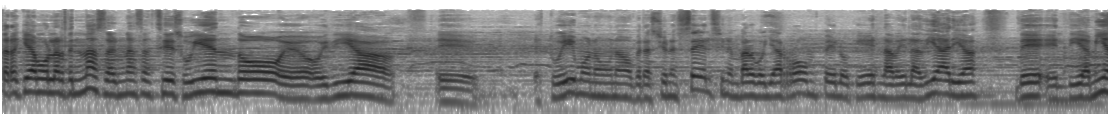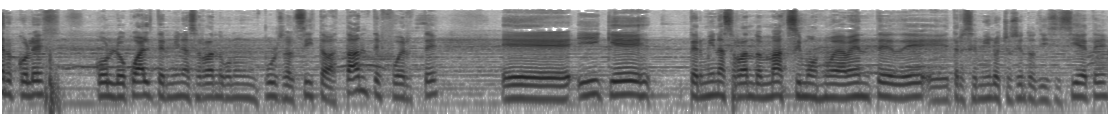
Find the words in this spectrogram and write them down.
Ahora aquí vamos a hablar del Nasdaq. El Nasdaq sigue subiendo. Eh, hoy día eh, estuvimos en una operación sell, sin embargo ya rompe lo que es la vela diaria del día miércoles, con lo cual termina cerrando con un pulso alcista bastante fuerte. eh, y que termina cerrando en máximos nuevamente de 13.817. Eh,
